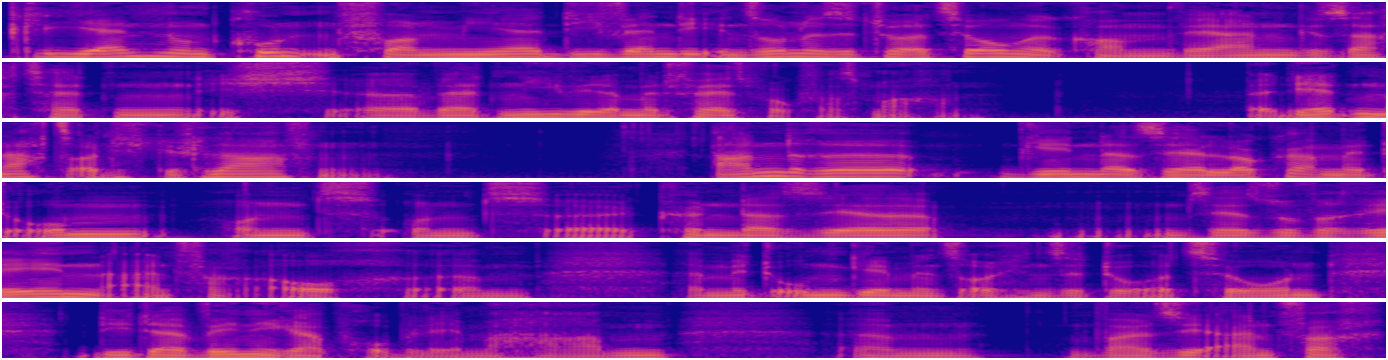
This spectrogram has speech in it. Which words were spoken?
Klienten und Kunden von mir, die, wenn die in so eine Situation gekommen wären, gesagt hätten, ich äh, werde nie wieder mit Facebook was machen. Die hätten nachts auch nicht geschlafen. Andere gehen da sehr locker mit um und, und äh, können da sehr sehr souverän einfach auch ähm, mit umgehen mit solchen Situationen, die da weniger Probleme haben, ähm, weil sie einfach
